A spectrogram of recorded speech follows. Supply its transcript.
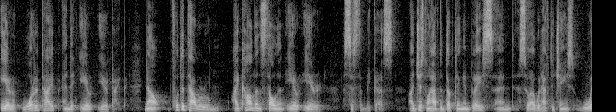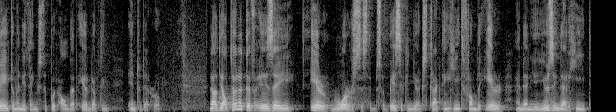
air-water type and the air-air type. Now, for the tower room, I can't install an air-air system because I just don't have the ducting in place, and so I would have to change way too many things to put all that air ducting into that room. Now the alternative is a air-water system. So basically you're extracting heat from the air and then you're using that heat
